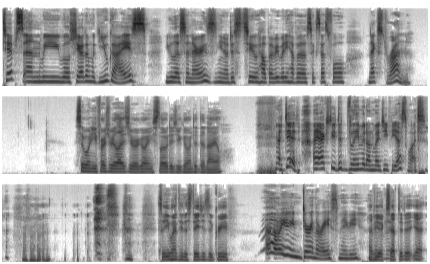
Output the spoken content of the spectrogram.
tips. And we will share them with you guys, you listeners, you know, just to help everybody have a successful next run. So when you first realized you were going slow, did you go into denial? I did. I actually did blame it on my GPS watch. so you went through the stages of grief. I mean, during the race, maybe. Have you accepted bit. it yet?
